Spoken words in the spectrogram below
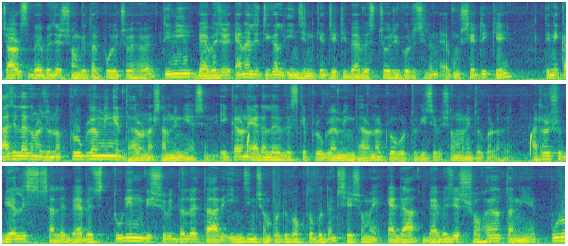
চার্লস ব্যাবেজের সঙ্গে তার পরিচয় হয়। তিনি ব্যাবেজের অ্যানালিটিক্যাল ইঞ্জিনকে যেটি ব্যাবেজ তৈরি করেছিলেন এবং সেটিকে তিনি কাজে লাগানোর জন্য প্রোগ্রামিংয়ের ধারণা সামনে নিয়ে আসেন। এই কারণে অ্যাডা লেভলেসকে প্রোগ্রামিং ধারণার প্রবর্তক হিসেবে সম্মানিত করা হয়। আঠারোশো বিয়াল্লিশ সালে ব্যাবেজ তুরিন বিশ্ববিদ্যালয়ে তার ইঞ্জিন সম্পর্কে বক্তব্য দেন। সে সময় অ্যাডা ব্যাবেজের সহায়তা নিয়ে পুরো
